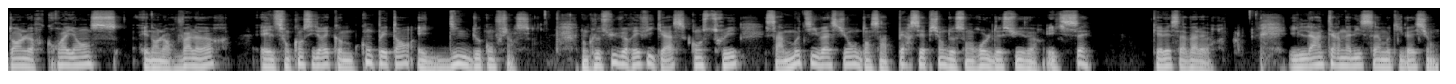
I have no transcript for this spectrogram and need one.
dans leurs croyances et dans leurs valeurs, et ils sont considérés comme compétents et dignes de confiance. Donc le suiveur efficace construit sa motivation dans sa perception de son rôle de suiveur. Il sait quelle est sa valeur. Il internalise sa motivation.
